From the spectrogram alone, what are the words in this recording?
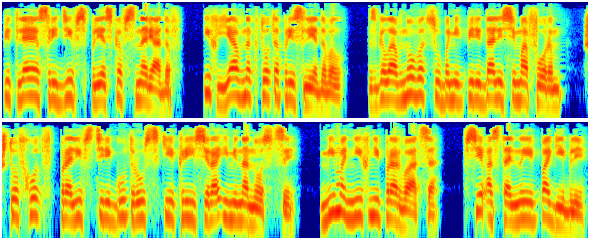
петляя среди всплесков снарядов. Их явно кто-то преследовал. С головного цубами передали семафорам, что вход в пролив стерегут русские крейсера и миноносцы. Мимо них не прорваться. Все остальные погибли.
